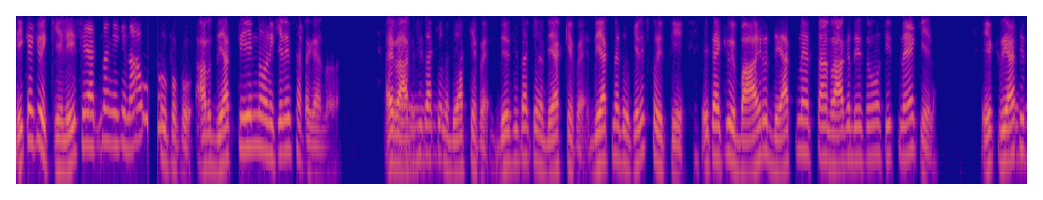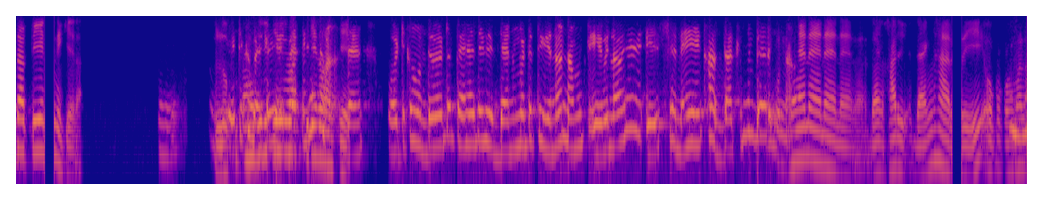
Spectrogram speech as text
ඒකයි කිව්වේ කෙලෙසයක් නම් ඒකේ නාම රූපකෝ. අර දෙයක් තියෙන්න ඕනේ කෙලෙස් හට ගන්නවා. අය රාගසිතක් කියන දෙයක් එපා. දේශසිතක් කියන දෙයක් එපා. දෙයක් නැතුව කෙලෙස් කොහෙද තියෙන්නේ? ඒකයි කිව්වේ බාහිර දෙයක් නැත්තම් රාග දේශමෝ සිත් නැහැ කියලා. ඒ ක්‍රියාසිතක් තියෙන්නේ කියලා. ඔය ටික හොඳට පැහැදිලි දැනුමට තියෙනවා. නමුත් ඒ වෙලාවේ ඒ ශනේ ඒක අත්දකින්න බැරි වුණා. නෑ නෑ නෑ නෑ දැන් හරි දැන් හරි. ඔක කොහොමද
